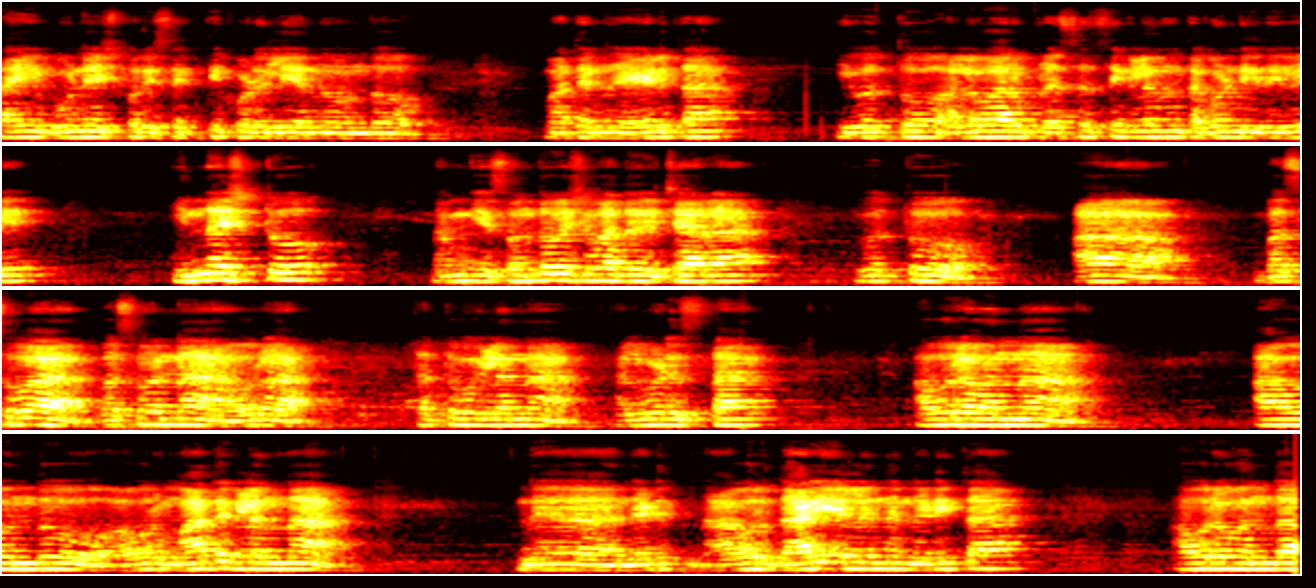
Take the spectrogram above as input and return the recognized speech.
ತಾಯಿ ಭುವನೇಶ್ವರಿ ಶಕ್ತಿ ಕೊಡಲಿ ಅನ್ನೋ ಒಂದು ಮಾತನ್ನು ಹೇಳ್ತಾ ಇವತ್ತು ಹಲವಾರು ಪ್ರಶಸ್ತಿಗಳನ್ನು ತಗೊಂಡಿದ್ದೀವಿ. ಇನ್ನಷ್ಟು ನಮಗೆ ಸಂತೋಷವಾದ ವಿಚಾರ ಇವತ್ತು ಆ ಬಸವ, ಬಸವಣ್ಣ ಅವರ ತತ್ವಗಳನ್ನು ಅಳವಡಿಸ್ತಾ ಅವರವನ್ನು ಆ ಒಂದು, ಅವರ ಮಾತುಗಳನ್ನು ನಡಿ, ಅವ್ರ ದಾರಿಯಲ್ಲೇ ನಡೀತಾ ಅವರ ಒಂದು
